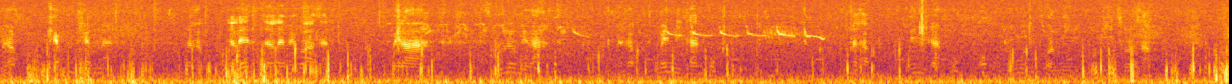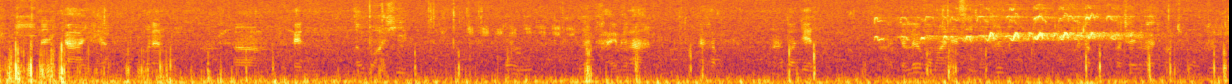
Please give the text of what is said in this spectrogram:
นะครับแคมป์แคมป์นะนะครับจะเล่นจะอะไรไม่ว่ากันเวลารู้เรื่องเวลานะครับไม่มีการปลุกนะครับไม่มีการปลุกเพราะผมรู้ทุกคนมีมีโทรศัพท์ มีนาฬิกาอยู่แล้วเพราะฉะนั้นเอ่อเป็นนักบอลอาชีพต้องรู้เงื่อนไขเวลานะครับนะตอนเย็นเอ่อจะเริ่มประมาณจะสี่โมงครึ่งนะครับก็ใช้เวลาประมาณชั่วโมงครึ่ง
